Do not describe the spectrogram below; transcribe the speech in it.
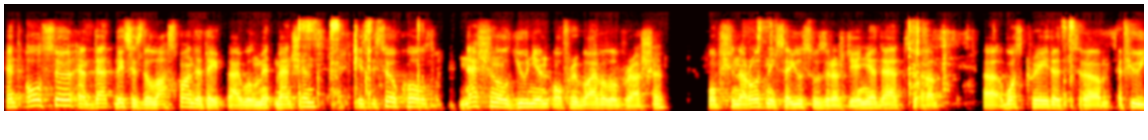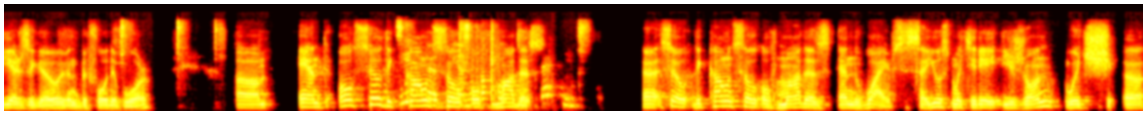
And also, and that this is the last one that I, I will m- mention, is the so-called National Union of Revival of Russia, Общенародный Союз Возрождения that uh, uh, was created um, a few years ago, even before the war. Um, and also the Council of Mothers. Uh, so the Council of Mothers and Wives, Союз матерей и жен, which uh,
